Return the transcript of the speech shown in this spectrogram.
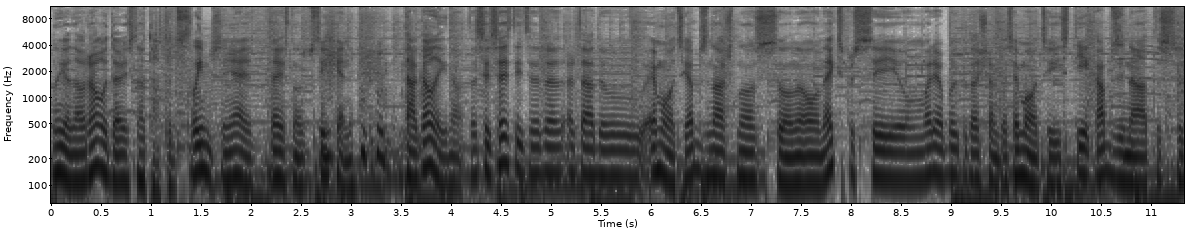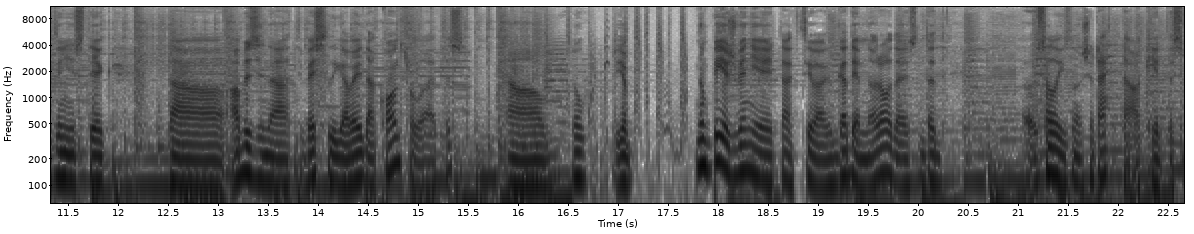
nu, ja nav raudājis, no tā tad slims un jāiet taisno uz psiheni. tā galīgi nav. Tas ir saistīts ar, ar tādu emociju apzināšanos un, un ekspresiju, un var jau būt, ka tās, tās emocijas tiek apzinātas, viņas tiek tā apzināti veselīgā veidā kontrolētas. Uh, nu, ja, nu, bieži vien, ja ir tā, ka cilvēks gadiem nav raudājis, tad salīdzinoši retāk ir tas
